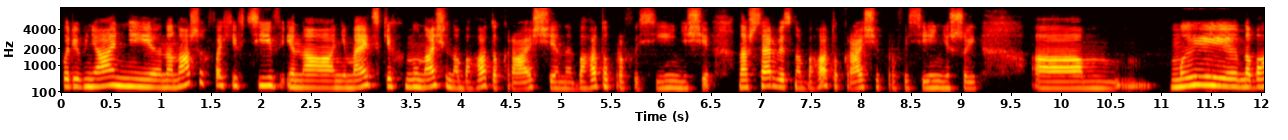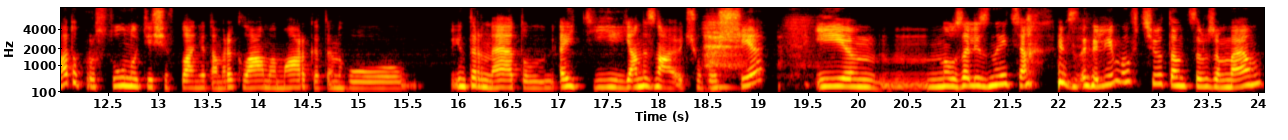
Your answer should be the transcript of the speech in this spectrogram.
порівнянні на наших фахівців і на німецьких, ну наші набагато кращі, набагато професійніші. Наш сервіс набагато кращий, професійніший. Ми набагато просунутіші в плані там реклами, маркетингу, інтернету, IT, я не знаю чого ще. І ну, залізниця взагалі мовчу, там це вже мем.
